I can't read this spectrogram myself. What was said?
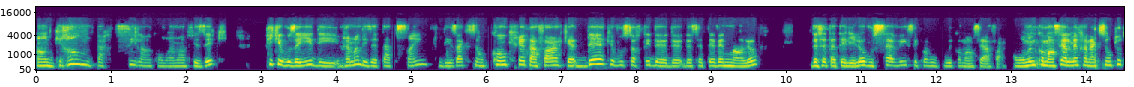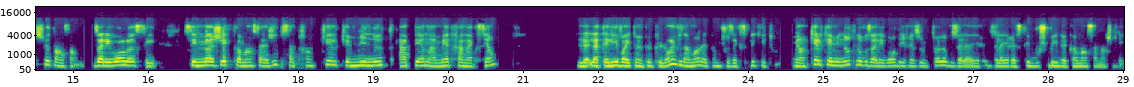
en grande partie l'encombrement physique puis que vous ayez des, vraiment des étapes simples, des actions concrètes à faire, que dès que vous sortez de cet événement-là, de cet atelier-là, vous savez c'est quoi vous pouvez commencer à faire. On va même commencer à le mettre en action tout de suite ensemble. Vous allez voir, là, c'est, c'est magique comment ça agit, puis ça prend quelques minutes à peine à mettre en action. l'atelier va être un peu plus long, évidemment, le temps que je vous explique et tout. Mais en quelques minutes, là, vous allez voir des résultats. Là, vous, allez, vous allez rester bouche bée de comment ça marche bien.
